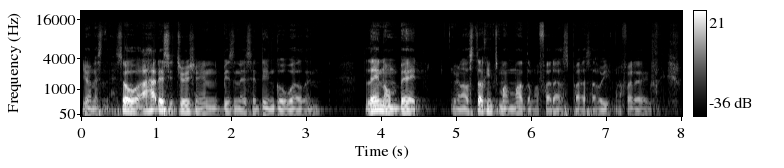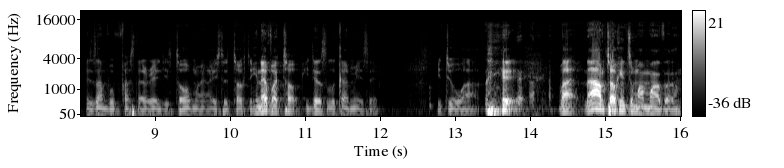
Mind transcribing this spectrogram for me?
You understand? So I had a situation in business, it didn't go well, and laying on bed, when I was talking to my mother, my father has passed away. My father resembled Pastor Reggie, told me I used to talk to. He never talked. He just looked at me and said, "You're too wild." but now I'm talking to my mother.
